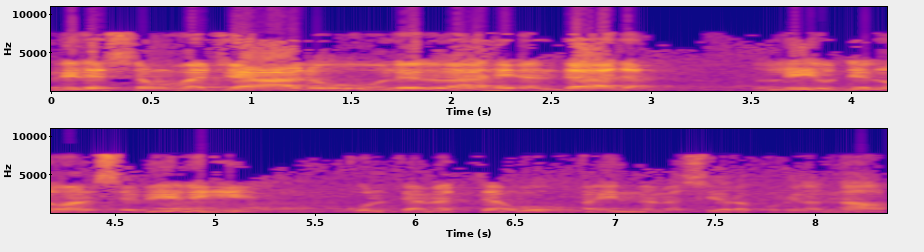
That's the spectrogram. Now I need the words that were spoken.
30 li yudilu an sabilihi kul tamattu fa inna masirakum ila an-nar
